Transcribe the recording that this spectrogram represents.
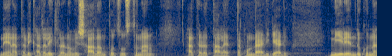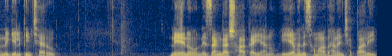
నేను అతడి కదలికలను విషాదంతో చూస్తున్నాను. అతడు తల ఎత్తకుండా అడిగాడు మీరెందుకు నన్ను గెలిపించారు? నేను నిజంగా షాక్ అయ్యాను. ఏమని సమాధానం చెప్పాలి?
